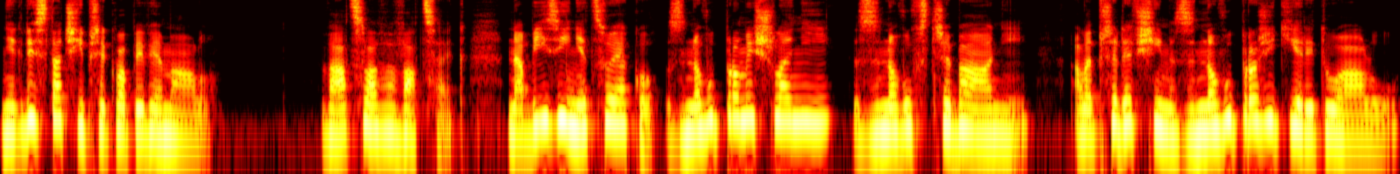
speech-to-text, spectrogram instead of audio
někdy stačí překvapivě málo. Václav Vacek nabízí něco jako znovu promyšlení, znovu vstřebání, ale především znovu prožití rituálů,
